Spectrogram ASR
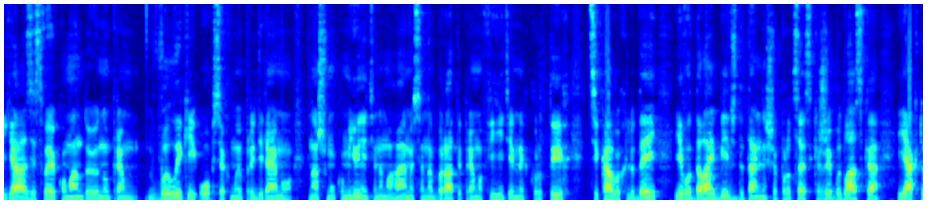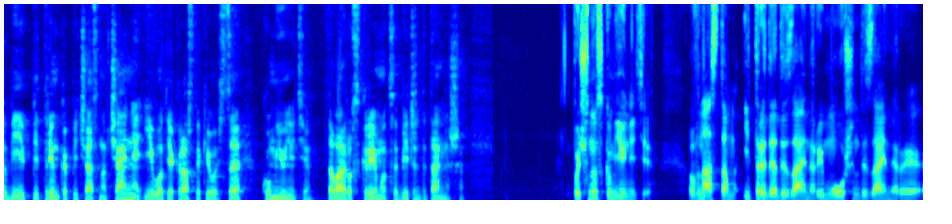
я зі своєю командою, ну прям великий обсяг ми приділяємо нашому ком'юніті, намагаємося набирати прямо офігітельних, крутих, цікавих людей. І от давай більш детальніше про це. Скажи, будь ласка, як тобі підтримка під час навчання, і от якраз таки ось це ком'юніті. Давай розкриємо це більш детальніше. Почну з ком'юніті. В нас там і 3D-дизайнери, і моушн-дизайнери,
